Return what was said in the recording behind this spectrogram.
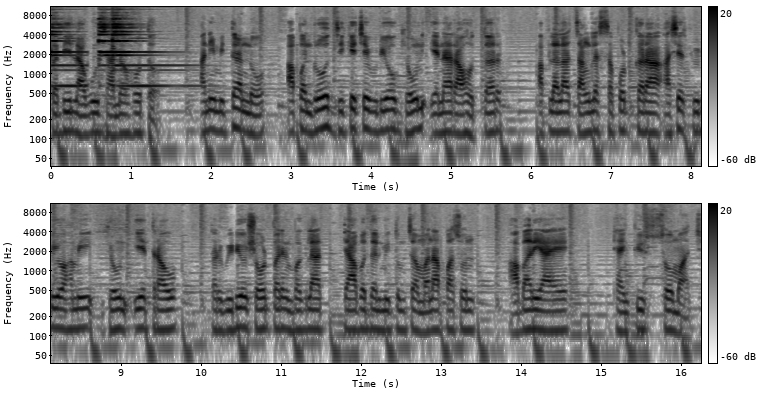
कधी लागू झालं होतं? आणि मित्रांनो आपण रोज जी केचे व्हिडिओ घेऊन येणार आहोत तर आपल्याला चांगलं सपोर्ट करा. असेच व्हिडिओ आम्ही घेऊन येत राहू. तर व्हिडिओ शेवटपर्यंत बघलात त्याबद्दल मी तुमचं मनापासून आभारी आहे. थँक्यू सो मच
